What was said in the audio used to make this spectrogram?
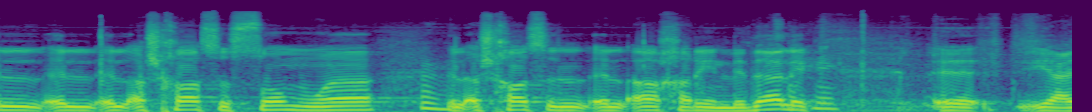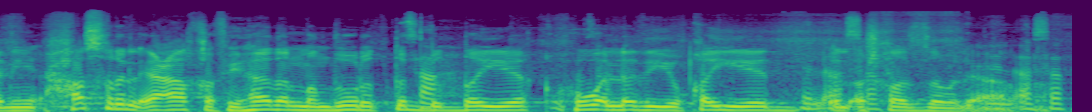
للاشخاص الصم والاشخاص ال- الآخرين. لذلك صحيح. آه، يعني حصر الإعاقة في هذا المنظور الطبي صح. الضيق هو الذي يقيد للأسف. الأشخاص ذوي الإعاقة. للأسف.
